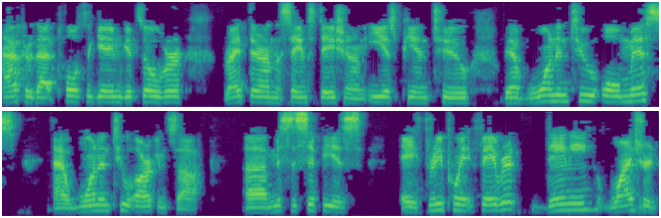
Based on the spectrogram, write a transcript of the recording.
after that Tulsa game gets over, right there on the same station on ESPN2, we have one and two Ole Miss at one and two Arkansas. Uh, Mississippi is a three-point favorite. Danny, should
